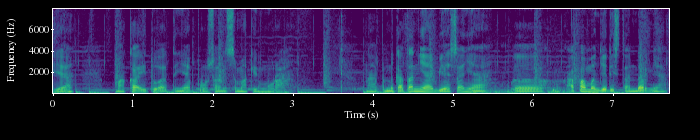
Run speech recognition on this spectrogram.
ya, maka itu artinya perusahaan semakin murah. Nah, pendekatannya biasanya eh, apa menjadi standarnya?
